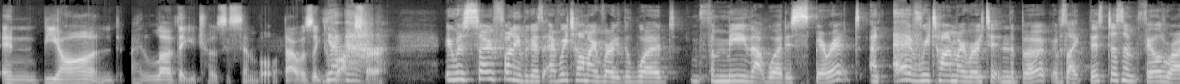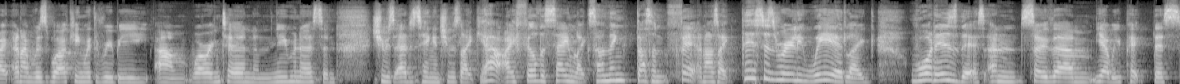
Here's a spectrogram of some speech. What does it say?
and beyond. I love that you chose a symbol. That was like the yeah. rock star. It was so funny because every time I wrote the word, for me, that word is spirit. And every time I wrote it in the book, it was like, this doesn't feel right. And I was working with Ruby um, Warrington and Numinous, and she was editing, and she was like, yeah, I feel the same. Like something doesn't fit. And I was like, this is really weird. Like, what is this? And so then, yeah, we picked this,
